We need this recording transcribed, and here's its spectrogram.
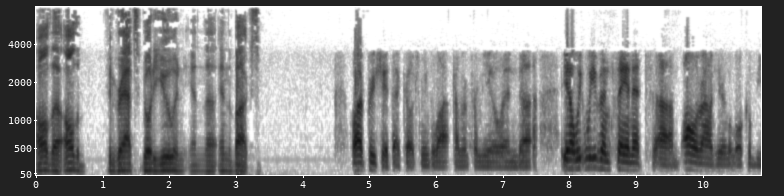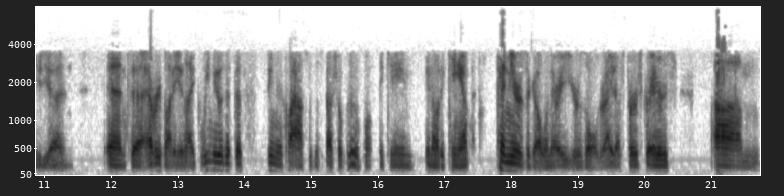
all the all the congrats go to you and, and the and the Bucks. Well, I appreciate that, Coach. It means a lot coming from you. And uh, you know, we we've been saying it um, all around here in the local media and and to everybody. Like we knew that this senior class was a special group when they came, you know, to camp ten years ago when they were eight years old, right? As first graders. Um,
